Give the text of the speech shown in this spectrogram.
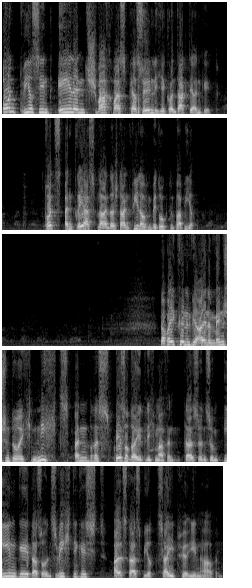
Und wir sind elend schwach, was persönliche Kontakte angeht. Trotz Andreasplan, da stand viel auf dem bedruckten Papier. Dabei können wir einem Menschen durch nichts anderes besser deutlich machen, dass es uns um ihn geht, dass er uns wichtig ist, als dass wir Zeit für ihn haben.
